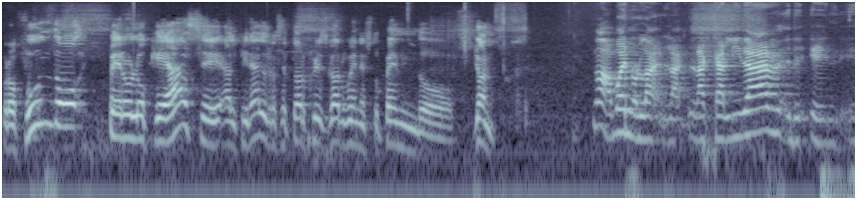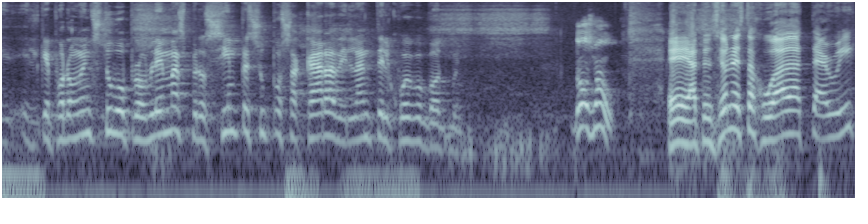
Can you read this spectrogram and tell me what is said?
Profundo, pero lo que hace al final el receptor Chris Godwin, estupendo. John, No, bueno, la, la- la calidad, el, el- el que por momentos tuvo problemas, pero siempre supo sacar adelante el juego Godwin. dos Mau. Eh, atención a esta jugada, Tariq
